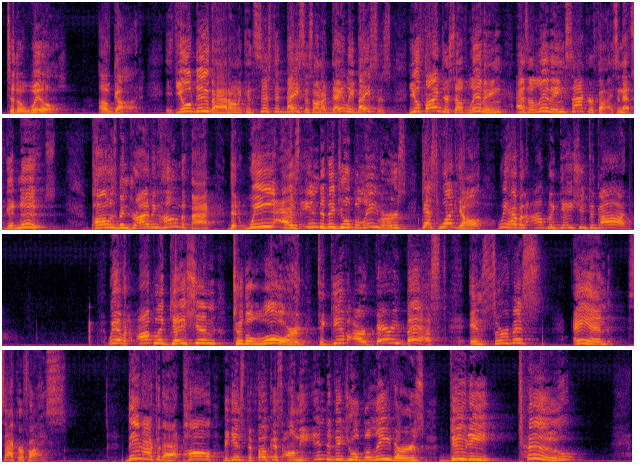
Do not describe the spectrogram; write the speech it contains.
to the will of God. If you'll do that on a consistent basis, on a daily basis, you'll find yourself living as a living sacrifice. And that's good news. Paul has been driving home the fact that we as individual believers, guess what, y'all? We have an obligation to God. We have an obligation to the Lord to give our very best in service and sacrifice. Then, after that, Paul begins to focus on the individual believer's duty to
